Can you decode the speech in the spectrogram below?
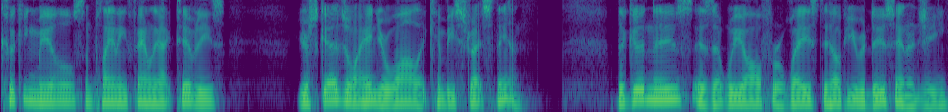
cooking meals, and planning family activities, your schedule and your wallet can be stretched thin. The good news is that we offer ways to help you reduce energy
